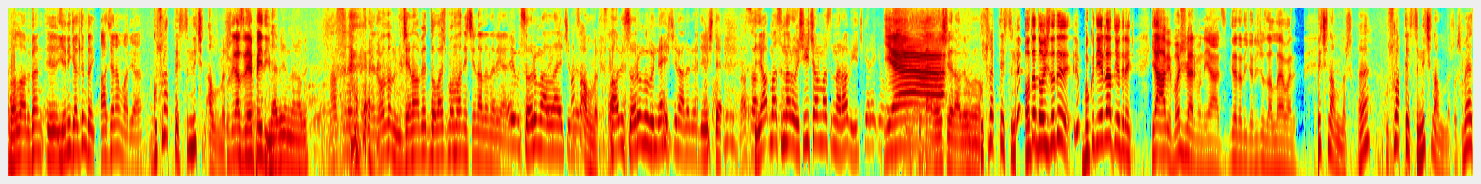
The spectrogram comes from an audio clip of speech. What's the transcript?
Vallahi abi ben e, yeni geldim de acelem var ya. Gusül abdesti niçin alınır? Bu biraz RP'ydi. Ne bileyim ben abi. Nasıl yani oğlum cenabet dolaşmaman için alınır yani. bu soru mu Allah için? Nasıl alınır? Abi soru mu bu ne için alınır diye işte. Nasıl? Yapmasınlar o işi hiç almasınlar abi hiç gerek yok. Ya. Boş ver abi bunu. Gusül abdesti O da dojladı. Boku diğerine atıyor direkt. Ya abi boş ver bunu ya. Siktir et hadi görüşürüz Allah'a emanet. niçin alınır? He? Gusül abdesti niçin alınır? Kısmet.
